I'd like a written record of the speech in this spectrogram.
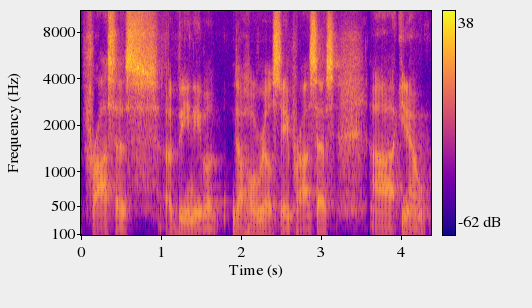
process of being able, the whole real estate process. Uh, you know,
